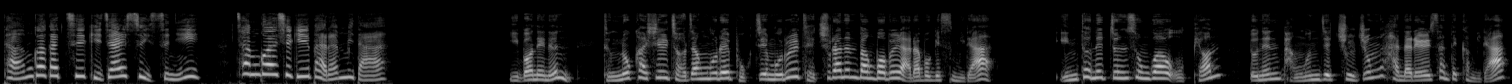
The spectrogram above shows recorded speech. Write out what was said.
다음과 같이 기재할 수 있으니 참고하시기 바랍니다. 이번에는 등록하실 저작물의 복제물을 제출하는 방법을 알아보겠습니다. 인터넷 전송과 우편 또는 방문 제출 중 하나를 선택합니다.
